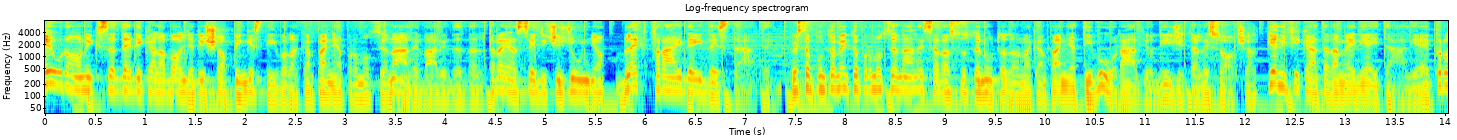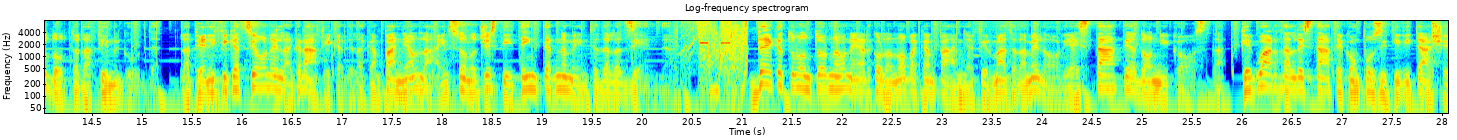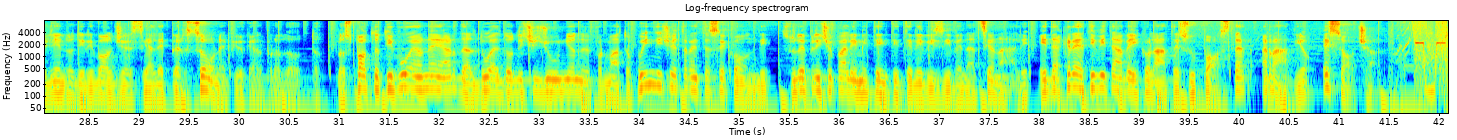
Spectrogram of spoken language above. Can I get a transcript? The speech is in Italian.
Euronix dedica la voglia di shopping estivo alla campagna promozionale valida dal 3 al 16 giugno Black Friday d'estate. Questo appuntamento promozionale sarà sostenuto da una campagna TV, radio, digital e social pianificata da Media Italia e prodotta da Film Good. La pianificazione e la grafica della campagna online sono gestite internamente dall'azienda. Decathlon torna on air con la nuova campagna firmata da Meloria Estate ad ogni costa, che guarda all'estate con positività scegliendo di rivolgersi alle persone più che al prodotto. Lo spot TV è on air dal 2 al 12 giugno nel formato 15 e 30 secondi sulle principali emittenti televisive nazionali e da creatività veicolate su poster, radio e social.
